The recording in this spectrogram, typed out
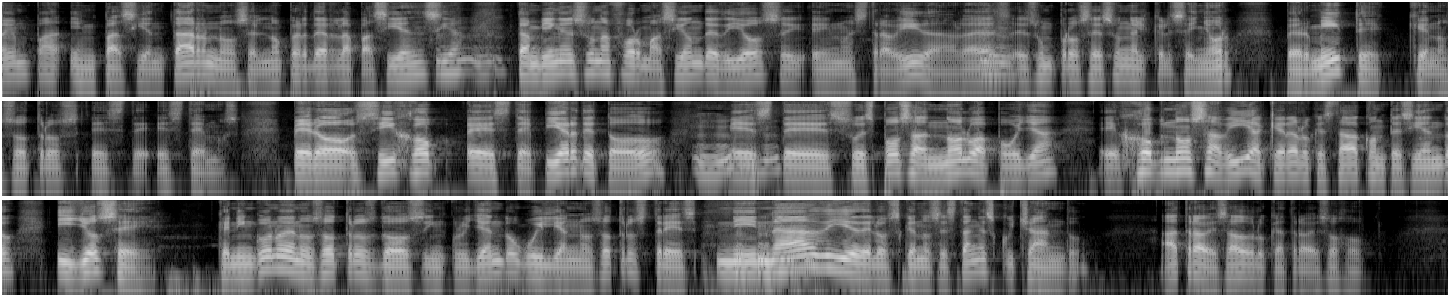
impacientarnos, el no perder la paciencia, también es una formación de Dios en, en nuestra vida, ¿verdad? Es- un proceso en el que el Señor permite que nosotros este, estemos. Pero si Job este, pierde todo, este, su esposa no lo apoya, eh, Job no sabía qué era lo que estaba aconteciendo y yo sé que ninguno de nosotros dos, incluyendo William, nosotros tres, ni nadie de los que nos están escuchando ha atravesado lo que atravesó Job.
